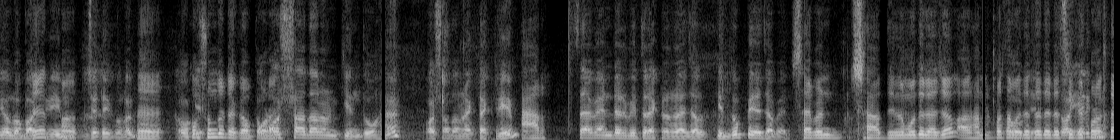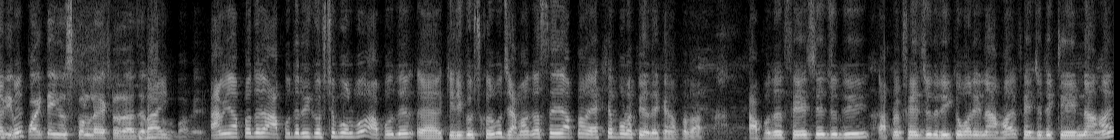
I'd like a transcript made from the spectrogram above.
ইয়েলো বা হ্যাঁ, ক্রিম হ্যাঁ। যেটাই বলেন। খুব সুন্দর প্রোডাক্ট অসাধারণ কিন্তু হ্যাঁ? অসাধারণ একটা ক্রিম আর সেভেন ভিতরে একটা রেজাল্ট কিন্তু পেয়ে যাবেন। সেভেন সাত দিনের মধ্যে রেজাল্ট আর হান্ড্রেড পার্সেন্ট আমাদের সাথে এটা সিক্রেট প্রোডাক্ট থাকবে। কয়টা ইউজ করলে একটা রেজাল্ট পাবে? আমি আপনাদের আপনাদের রিকোয়েস্টে বলব আপনাদের কি রিকোয়েস্ট করব যে আমার কাছে আপনারা একটা প্রোডাক্ট নিয়ে দেখেন আপনারা। আপনাদের ফেসে যদি আপনার ফেস যদি রিকভারি না হয় ফেস যদি ক্লিন না হয়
